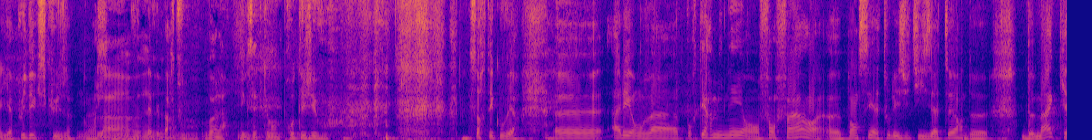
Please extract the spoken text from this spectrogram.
il n'y a plus d'excuses. Donc Hein, là, l'avez euh, partout. Voilà, exactement. Protégez-vous. Sortez couverts. Euh, allez, on va, pour terminer en fanfare, euh, penser à tous les utilisateurs de, de Mac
